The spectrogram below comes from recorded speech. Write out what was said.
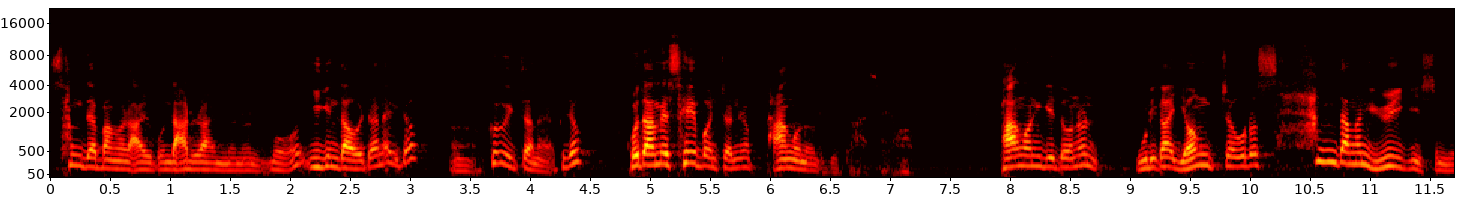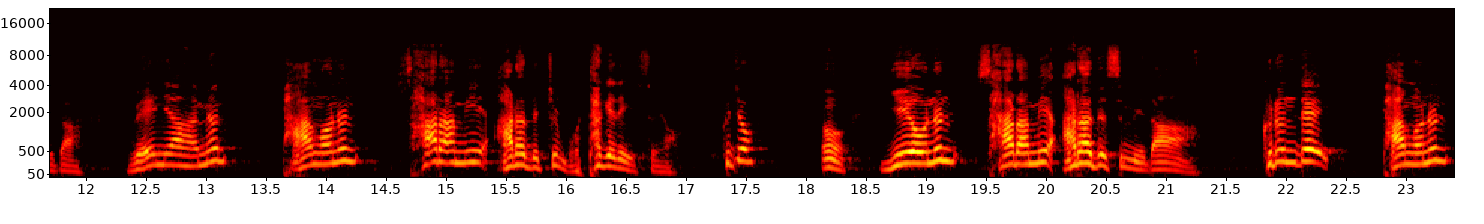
상대방을 알고 나를 알면은 뭐 이긴다 오잖아요, 그죠? 어, 그거 있잖아요, 그죠? 그 다음에 세 번째는 방언으로 기도하세요. 방언 기도는 우리가 영적으로 상당한 유익이 있습니다. 왜냐하면 방언은 사람이 알아듣질 못하게 돼 있어요. 그죠? 어, 예언은 사람이 알아듣습니다. 그런데 방언은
